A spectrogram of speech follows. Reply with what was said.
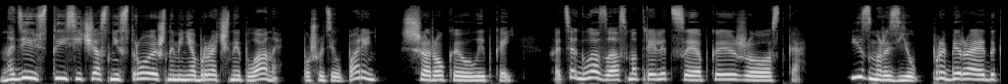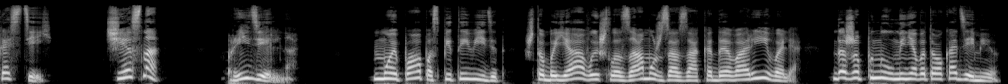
«Надеюсь, ты сейчас не строишь на меня брачные планы», — пошутил парень с широкой улыбкой, хотя глаза смотрели цепко и жестко, изморозью пробирая до костей. «Честно?» «Предельно. Мой папа спит и видит, чтобы я вышла замуж за Зака де Вариваля, даже пнул меня в эту академию.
